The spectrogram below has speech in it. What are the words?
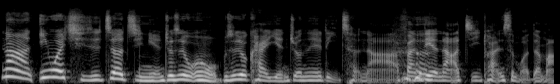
那因为其实这几年就是我我不是就开始研究那些里程啊、饭店啊、集团什么的嘛，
